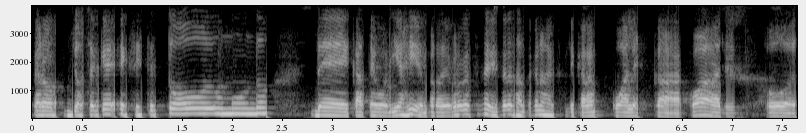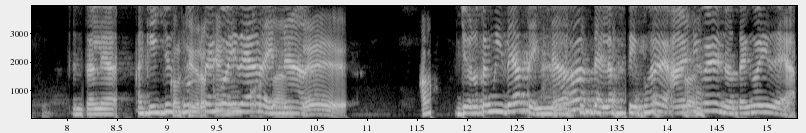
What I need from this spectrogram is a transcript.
pero yo sé que existe todo un mundo de categorías y en verdad yo creo que eso sería interesante que nos explicaran cuál es cada cual y todo eso. En realidad, aquí yo no Considero que tengo idea de nada. importante... Yo no tengo idea de nada de los tipos de anime, no tengo idea.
